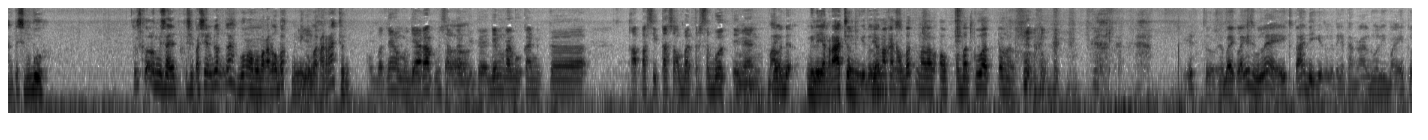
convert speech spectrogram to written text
Nanti sembuh terus kalau misalnya si pasien bilang enggak gua nggak mau makan obat mending Iya. gua makan racun. Obatnya nggak mau jarap misalkan Oh. gitu ya. Dia meragukan ke kapasitas obat tersebut ya kan? Malah dia milih yang racun gitu dia kan. makan obat malah obat kuat tuh itu ya baik lagi sebenarnya ya itu tadi gitu ketika tanggal 25 itu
